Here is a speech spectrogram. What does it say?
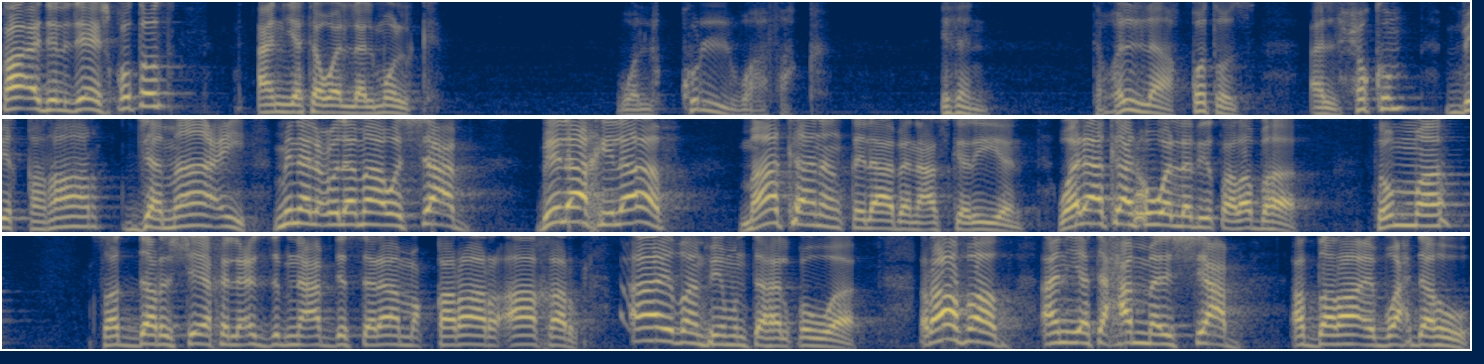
قائد الجيش قطز أن يتولى الملك. والكل وافق. اذا تولى قطز الحكم بقرار جماعي من العلماء والشعب. بلا خلاف ما كان انقلابا عسكريا ولا كان هو الذي طلبها. ثم صدر الشيخ العز بن عبد السلام قرار آخر أيضا في منتهى القوة. رفض أن يتحمل الشعب الضرائب وحده.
